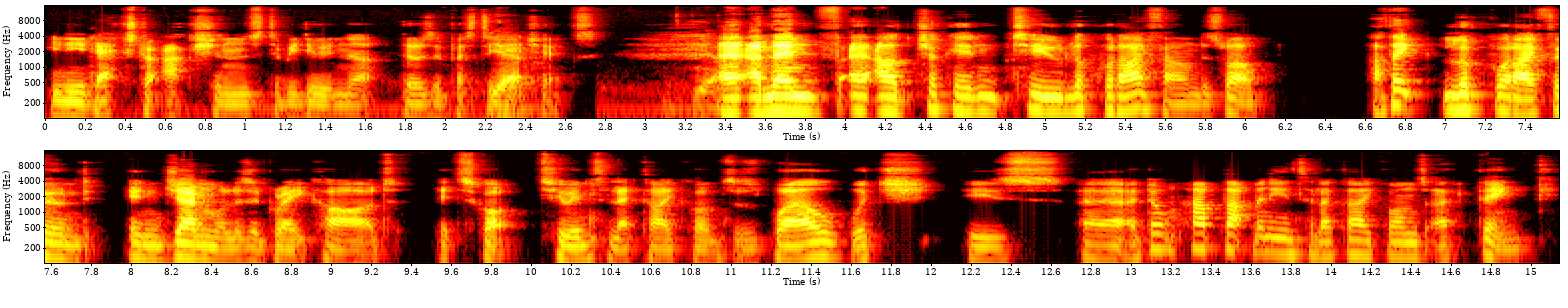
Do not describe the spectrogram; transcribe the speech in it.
you need extra actions to be doing that those investigate Yeah. checks. Yeah, Uh, and then I'll chuck in to look what I found as well. I think look what I found in general is a great card. It's got two intellect icons as well, which is uh, I don't have that many intellect icons. I think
